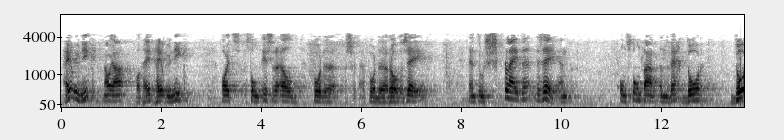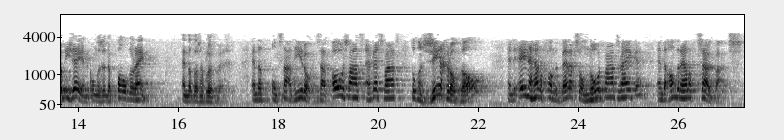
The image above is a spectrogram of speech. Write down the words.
Heel uniek. Nou ja, wat heet heel uniek? Ooit stond Israël voor de, voor de Rode Zee. En toen splijtte de zee. En ontstond daar een weg door, door die zee. En konden ze de pal doorheen. En dat was een vluchtweg. En dat ontstaat hier ook. Het staat oostwaarts en westwaarts tot een zeer groot dal. En de ene helft van de berg zal noordwaarts wijken en de andere helft zuidwaarts.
